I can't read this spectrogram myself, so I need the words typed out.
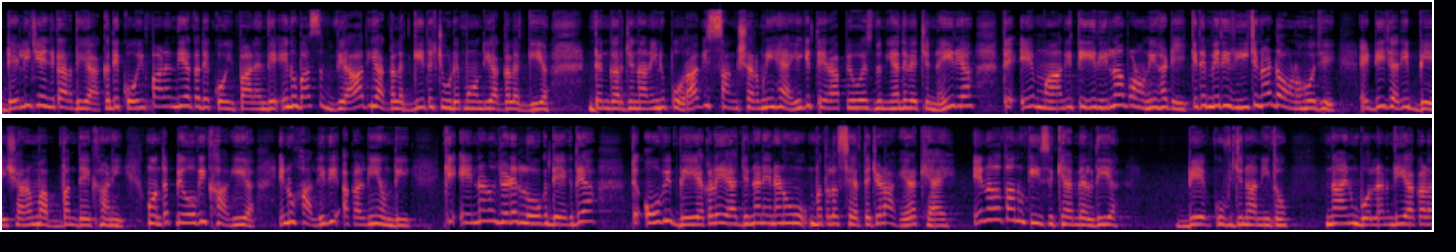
ਡੇਲੀ ਚੇਂਜ ਕਰਦੀ ਆ, ਕਦੇ ਕੋਈ ਪਾ ਲੈਂਦੀ ਆ, ਕਦੇ ਕੋਈ ਪਾ ਲੈਂਦੇ ਇਹਨੂੰ ਬਸ ਵਿਆਹ ਦੀ ਅੱਗ ਲੱਗੀ ਤੇ ਚੂੜੇ ਪਾਉਣ ਦੀ ਅੱਗ ਲੱਗੀ ਆ। ਡੰਗਰ ਜਨਾਨੀ ਨੂੰ ਭੋਰਾ ਵੀ ਸੰਗ ਸ਼ਰਮ ਨਹੀਂ ਹੈਗੀ ਕਿ ਤੇਰਾ ਪਿਓ ਇਸ ਦੁਨੀਆ ਦੇ ਵਿੱਚ ਨਹੀਂ ਰਿਹਾ ਤੇ ਇਹ ਮਾਂ ਦੀ ਧੀ ਰੀਲਾਂ ਪਾਉਣੀ ਹਟੀ, ਕਿਤੇ ਮੇਰੀ ਰੀਚ ਨਾ ਡਾਊਨ ਹੋ ਜੇ। ਐਡੀ ਜਿਆਦੀ ਬੇਸ਼ਰਮ ਆ ਬੰਦੇ ਖਾਣੀ, ਹੁਣ ਤਾਂ ਪਿਓ ਵੀ ਖਾ ਗਈ ਆ, ਇਹਨੂੰ ਹਾਲੀ ਵੀ ਅਕਲ ਨਹੀਂ ਹੁੰਦੀ ਕਿ ਇਹਨਾਂ ਨੂੰ ਜਿਹੜੇ ਲੋਕ ਦੇਖਦੇ ਆ ਤੇ ਉਹ ਵੀ ਬੇਅਕਲੇ ਆ ਜਿਨ੍ਹਾਂ ਨੇ ਇਹਨਾਂ ਨੂੰ ਮਤਲਬ ਸਿਰ ਤੇ ਚੜਾ ਕੇ ਰੱਖਿਆ ਏ। ਇਹਨਾਂ ਤੋਂ ਤੁਹਾਨੂੰ ਕੀ ਸਿੱਖਿਆ ਮਿਲਦੀ ਆ? ਬੇਵਕੂਫ ਜਨਾਨੀ ਤੋਂ। ਨਾ ਇਹਨੂੰ ਬੋਲਣ ਦੀ ਅਕਲ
